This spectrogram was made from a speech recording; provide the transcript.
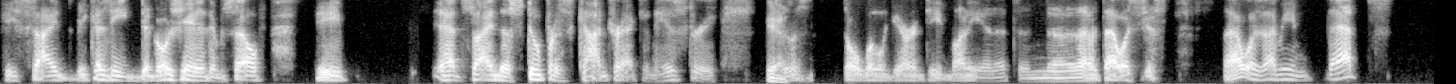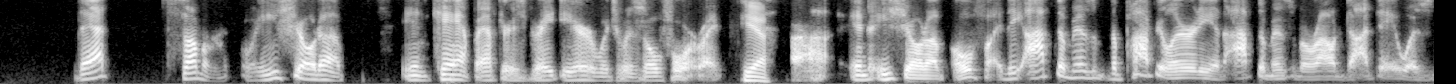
He signed because he negotiated himself. He had signed the stupidest contract in history. yes, There was so little guaranteed money in it, and uh, that that was just that was. I mean, that's that summer when he showed up in camp after his great year, which was 04, right? yeah, Uh, and he showed up 05. The optimism, the popularity and optimism around Daunte was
